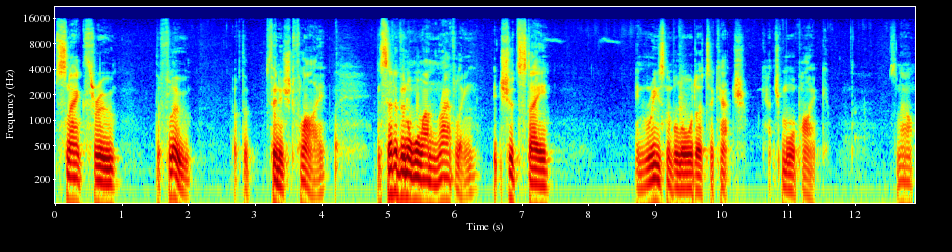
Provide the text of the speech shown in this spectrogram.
snag through the flue of the finished fly, instead of it all unravelling, it should stay in reasonable order to catch, catch more pike. So now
